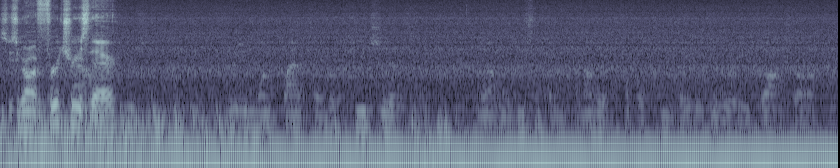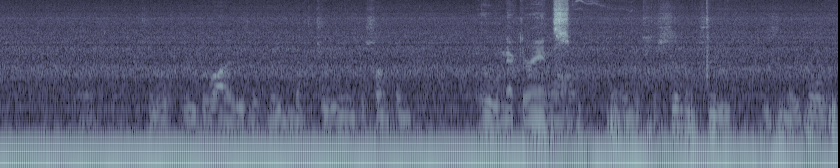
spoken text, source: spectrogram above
So he's growing fruit trees there. one planting with peaches. And I'm gonna do something, another couple of trees over here where these rocks are. Two or three varieties of maybe nectarines or something. Ooh, nectarines. Um, and the persimmon tree is in a little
